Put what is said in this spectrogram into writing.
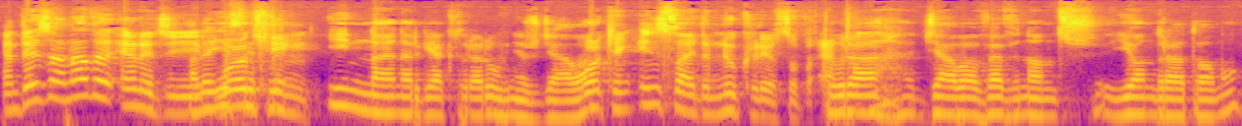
And there's another energy Ale jest jeszcze working, inna energia, która również działa, working inside the nucleus of która atom działa wewnątrz jądra atomu,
